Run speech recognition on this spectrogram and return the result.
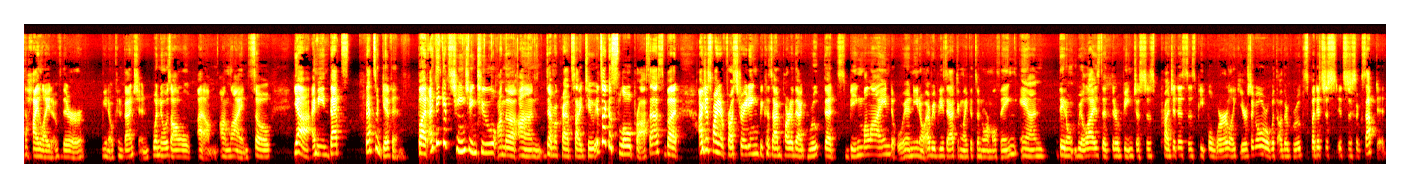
the highlight of their you know convention when it was all um, online. So yeah, I mean that's that's a given but I think it's changing too on the on Democrat side too. It's like a slow process, but I just find it frustrating because I'm part of that group that's being maligned and you know everybody's acting like it's a normal thing and they don't realize that they're being just as prejudiced as people were like years ago or with other groups, but it's just it's just accepted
